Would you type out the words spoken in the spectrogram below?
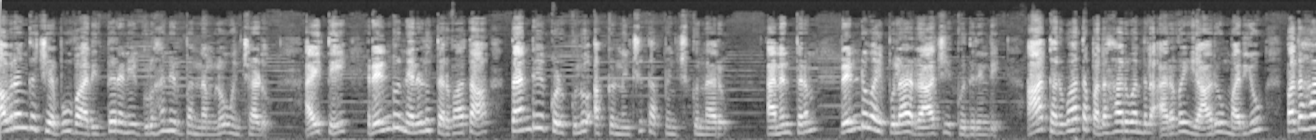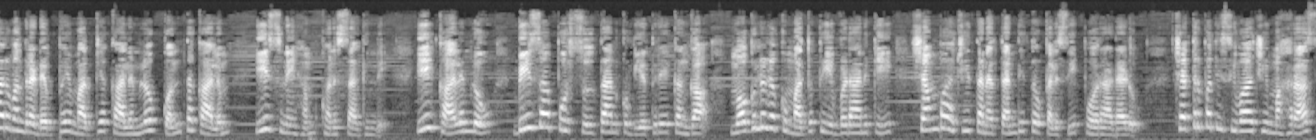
ఔరంగజేబు వారిద్దరిని గృహ నిర్బంధంలో ఉంచాడు. అయితే రెండు నెలల తర్వాత తండ్రి కొడుకులు అక్కడి నుంచి తప్పించుకున్నారు. అనంతరం రెండు వైపులా రాజీ కుదిరింది. ఆ తరువాత పదహారు వందల అరవై ఆరు మరియు పదహారు వందల డెబ్బై మధ్య కాలంలో కొంతకాలం ఈ స్నేహం కొనసాగింది. ఈ కాలంలో బీజాపూర్ సుల్తాన్కు వ్యతిరేకంగా మొఘలులకు మద్దతు ఇవ్వడానికి శంభాజీ తన తండ్రితో కలిసి పోరాడాడు. ఛత్రపతి శివాజీ మహారాజ్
